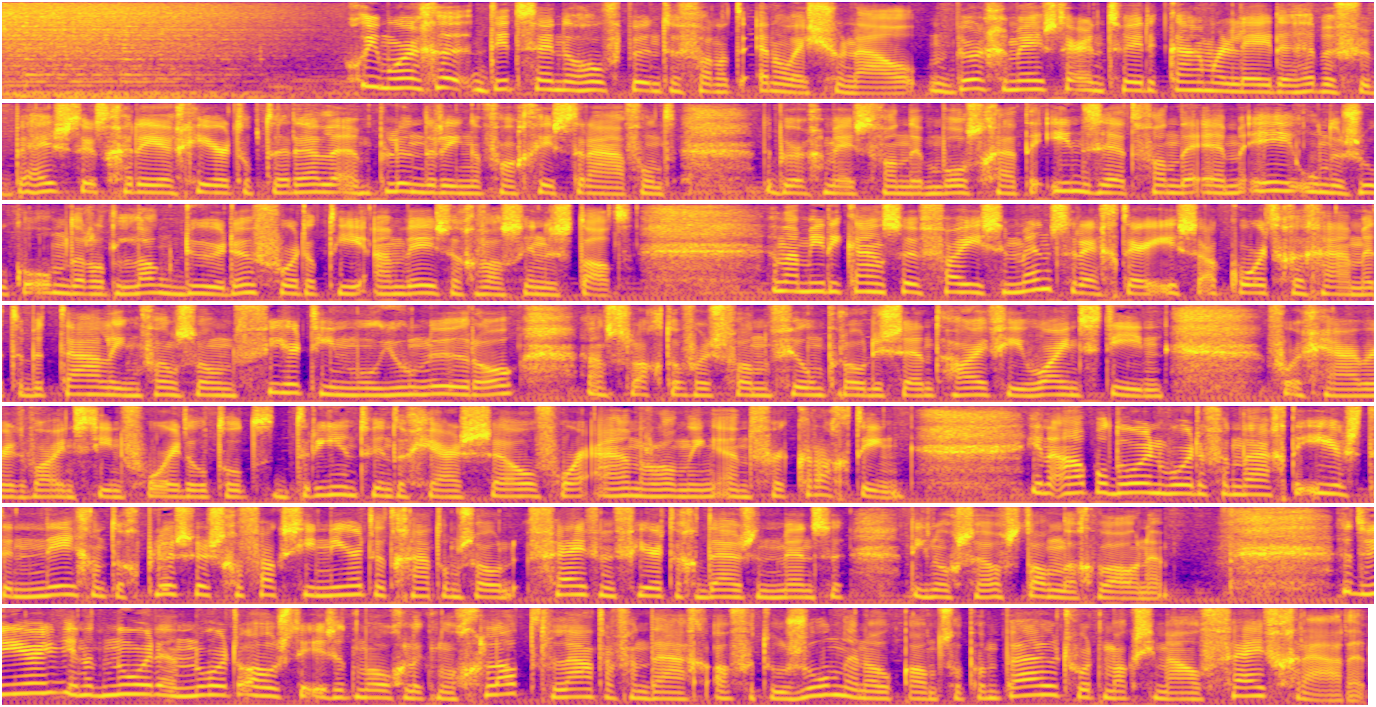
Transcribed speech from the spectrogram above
Goedemorgen, dit zijn de hoofdpunten van het NOS-journaal. Burgemeester en Tweede Kamerleden hebben verbijsterd gereageerd... op de rellen en plunderingen van gisteravond. De burgemeester van Den Bosch gaat de inzet van de ME onderzoeken... omdat het lang duurde voordat hij aanwezig was in de stad. Een Amerikaanse faillissementsrechter is akkoord gegaan... met de betaling van zo'n 14 miljoen euro... aan slachtoffers van filmproducent Harvey Weinstein. Vorig jaar werd Weinstein veroordeeld tot 23 jaar cel... voor aanranding en verkrachting. In Apeldoorn worden vandaag de eerste 90-plussers gevaccineerd. Het gaat om zo'n 45.000 mensen die nog zelfstandig wonen. Het weer. In het noorden en noordoosten is het mogelijk nog glad. Later vandaag af en toe zon en ook kans op een bui. Het wordt maximaal 5 graden.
